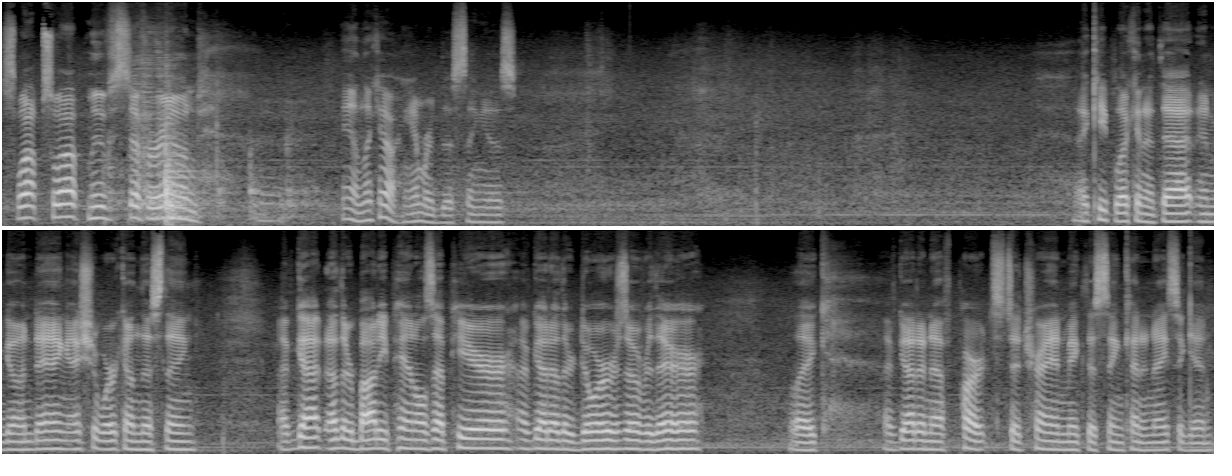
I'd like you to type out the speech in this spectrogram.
swap, swap, move stuff around. Man, look how hammered this thing is. I keep looking at that and going, dang, I should work on this thing. I've got other body panels up here. I've got other doors over there. Like, I've got enough parts to try and make this thing kind of nice again.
